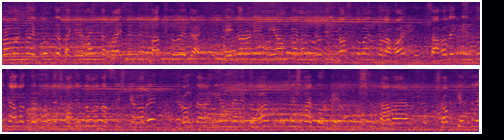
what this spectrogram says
ক্রমান্বয়ে কমতে থাকে এবং তার লাইসেন্স যদি বাতিল হয়ে যায়, এই ধরনের নিয়মকানুন যদি বাস্তবায়ন করা হয়, তাহলে কিন্তু চালকদের মধ্যে সচেতনতা সৃষ্টি হবে এবং তারা নিয়ম মেনে চলার চেষ্টা করবে। আবার সব ক্ষেত্রে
